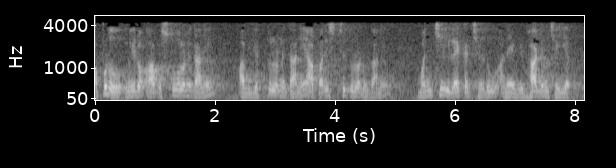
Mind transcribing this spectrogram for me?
అప్పుడు మీరు ఆ వస్తువులను కానీ ఆ వ్యక్తులను కానీ ఆ పరిస్థితులను కానీ మంచి లేక చెడు అనే విభాగం చెయ్యరు.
